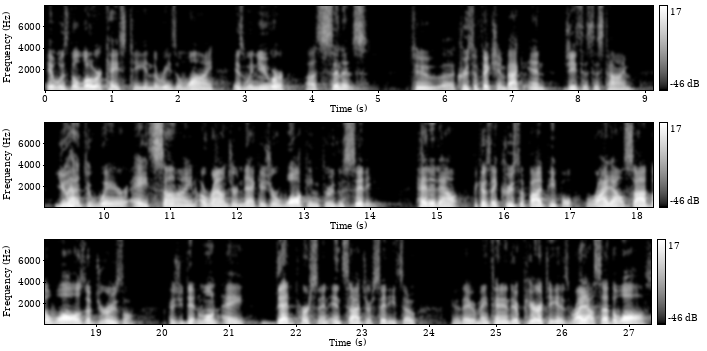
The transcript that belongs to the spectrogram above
it was the lowercase t. And the reason why is when you were uh, sentenced to uh, crucifixion back in Jesus' time, you had to wear a sign around your neck as you're walking through the city, headed out because they crucified people right outside the walls of Jerusalem because you didn't want a dead person inside your city. So you know, they were maintaining their purity is right outside the walls.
